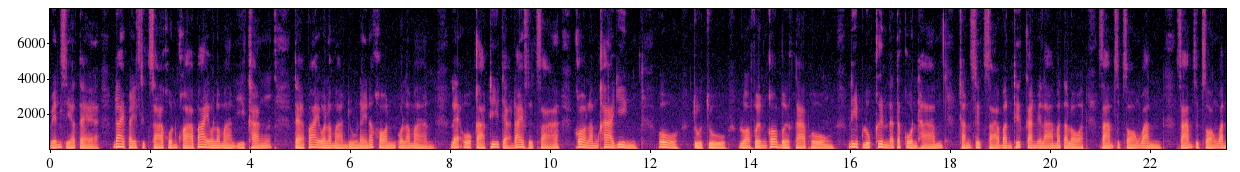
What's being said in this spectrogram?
เว้นเสียแต่ได้ไปศึกษาค้นคว้าป้ายอลมานอีกครั้ง แต่ป้ายอลมานอยู่ในนครอลมานและโอกาสที่จะได้ศึกษาก็ล้ำค่ายิ่ง โอ้จู่ๆหลัวเฟิงก็เบิกตาโพลงรีบลุกขึ้นและตะโกนถาม ฉันศึกษาบันทึกการเวลามาตลอด 32 วัน 32 วัน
